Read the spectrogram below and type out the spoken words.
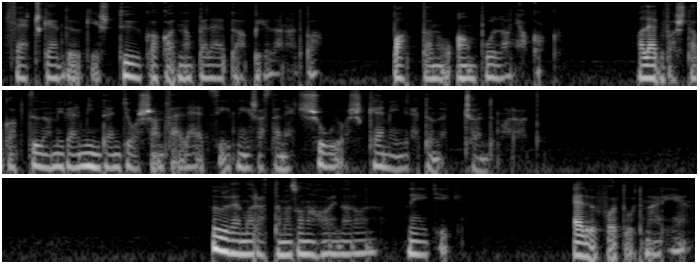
Fecskendők és tűk akadnak bele ebbe a pillanatba. Pattanó ampulla nyakak. A legvastagabb tő, amivel minden gyorsan fel lehet szívni, és aztán egy súlyos, keményre tömött csönd marad. Ülve maradtam azon a hajnalon, négyig. Előfordult már ilyen.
